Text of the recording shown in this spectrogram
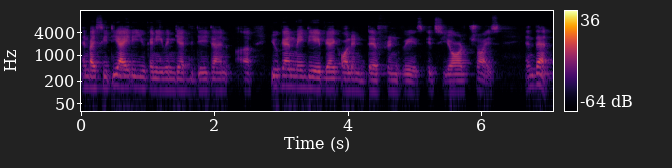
And by CTID you can even get the data and uh, you can make the API call in different ways. It's your choice. And then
